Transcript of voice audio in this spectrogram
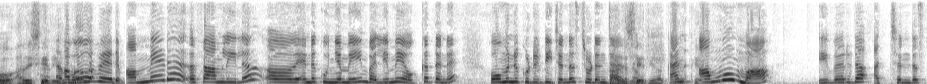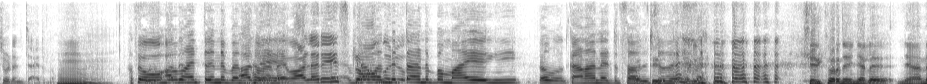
ഓ അത് ശരി. അപ്പൊ അമ്മയുടെ ഫാമിലിയിൽ എന്റെ കുഞ്ഞമ്മയും വല്യമ്മയും ഒക്കെ തന്നെ ഓമനക്കുട്ടി ടീച്ചറിന്റെ സ്റ്റുഡന്റ് ആയിരുന്നു. അമ്മൂമ്മ ഇവരുടെ അച്ഛന്റെ സ്റ്റുഡന്റ് ആയിരുന്നു. സോ അതുമായിട്ട് തന്നെ ബന്ധമാണ്. വളരെ സ്ട്രോങ് വന്നിട്ടാണ് ഇപ്പൊ മായ ഈ കാണാനായിട്ട് സാധിച്ചത്. അല്ലേ? ശരിക്കും പറഞ്ഞു കഴിഞ്ഞാൽ ഞാൻ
